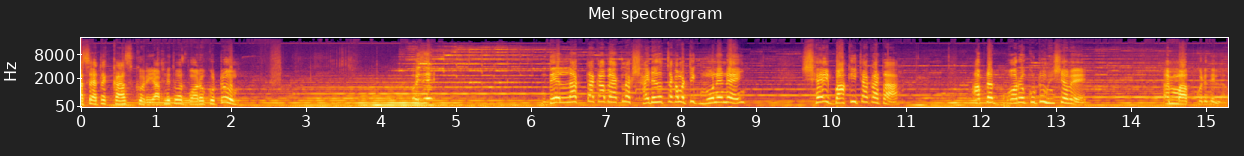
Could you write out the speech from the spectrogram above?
আচ্ছা একটা কাজ করি। আপনি তোমার বড় কুটুম, ওই যে দেড় লাখ টাকা বা এক লাখ ষাট হাজার টাকা আমার ঠিক মনে নেই, সেই বাকি টাকাটা আপনার বড় কুটুম হিসেবে আমি মাফ করে দিলাম।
